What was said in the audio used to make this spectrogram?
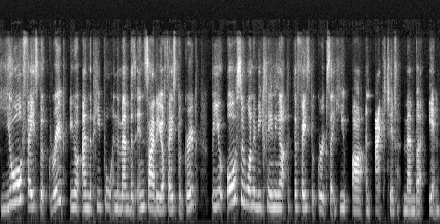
your Facebook group your, and the people and the members inside of your Facebook group, but you also want to be cleaning up the Facebook groups that you are an active member in.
